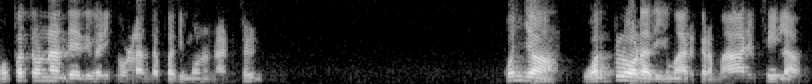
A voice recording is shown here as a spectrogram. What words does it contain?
முப்பத்தொன்னாம் தேதி வரைக்கும் உள்ள அந்த பதிமூணு நாட்கள் கொஞ்சம் ஒர்க்லோடு அதிகமாக இருக்கிற மாதிரி ஃபீல் ஆகும்.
